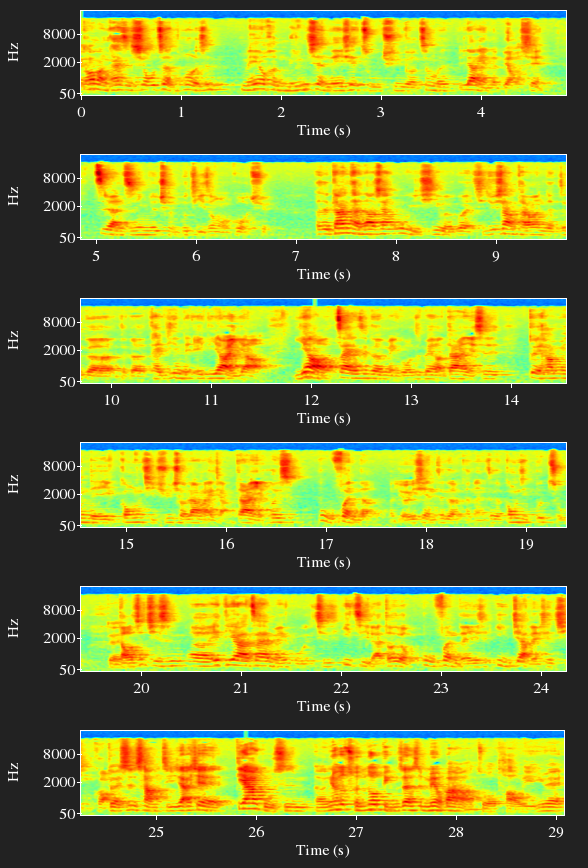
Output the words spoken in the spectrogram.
高档开始修正，或者是没有很明显的一些族群有这么亮眼的表现，自然资金就全部集中了过去。而且刚刚谈到像物以稀为贵，其实就像台湾的这个这个台积电的 ADR 一样，一样在这个美国这边啊，当然也是对他们的一个供给需求量来讲，当然也会是部分的有一些这个可能这个供给不足，导致其实呃 ADR 在美股其实一直以来都有部分的一些溢价的一些情况。对，是长期，而且 DR 股是呃应该说存托凭证是没有办法做套利，因为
